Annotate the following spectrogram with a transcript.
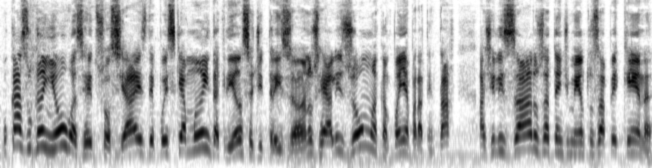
O caso ganhou as redes sociais depois que a mãe da criança de 3 anos realizou uma campanha para tentar agilizar os atendimentos à pequena,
